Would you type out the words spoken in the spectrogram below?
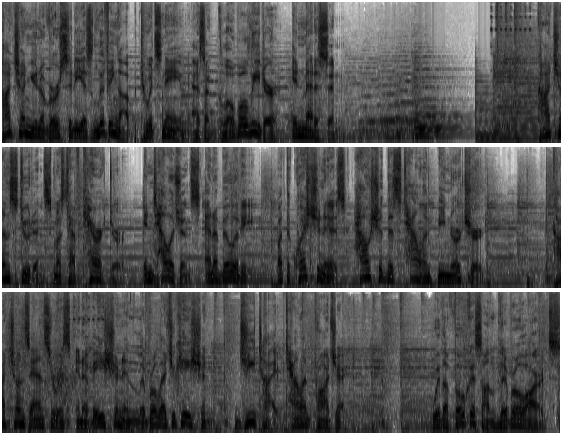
Gachon University is living up to its name as a global leader in medicine. Gachon students must have character, intelligence, and ability, but the question is, how should this talent be nurtured? Gachon's answer is Innovation in Liberal Education, G-Type Talent Project. With a focus on liberal arts,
